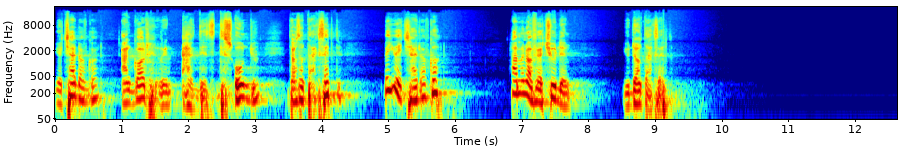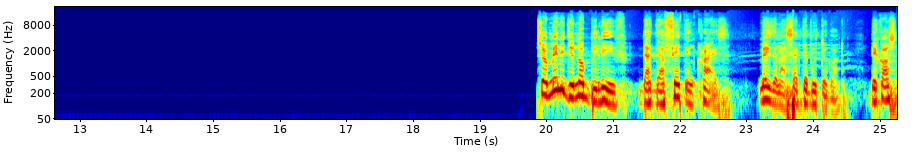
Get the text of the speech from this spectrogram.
You're a child of God, and God has disowned you, doesn't accept you, but you're a child of God. How many of your children you don't accept? So many do not believe that their faith in Christ makes them acceptable to God. Because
